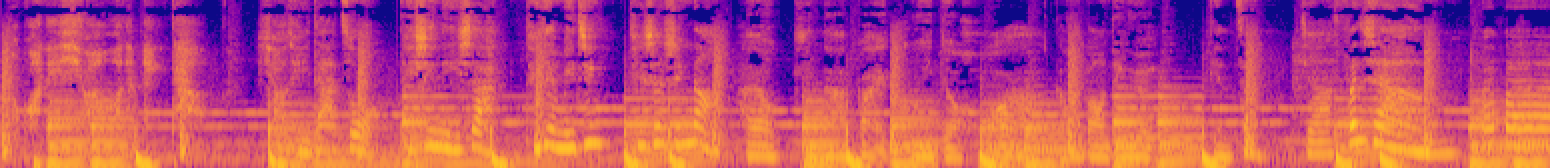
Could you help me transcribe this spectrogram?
如果你喜欢我的频道，小题大做提醒你一下，提点迷津，提升心脑，还有给拿百贵的话。帮我订阅点赞加分享拜拜。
